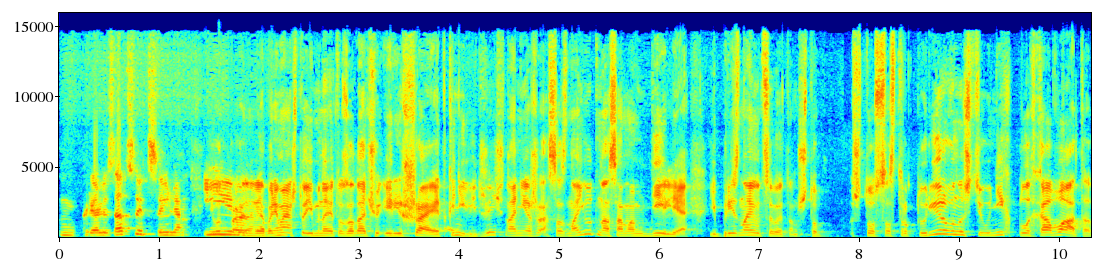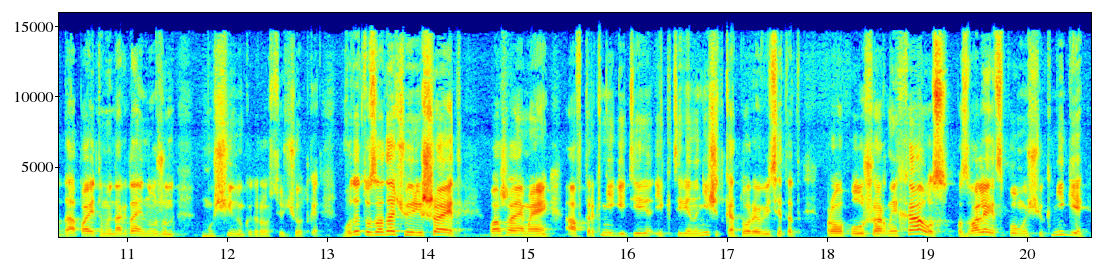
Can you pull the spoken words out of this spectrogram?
реализации цели. И, и вот правильно, я понимаю, что именно эту задачу и решает книга. Ведь женщины, они же осознают на самом деле и признаются в этом, что, что со структурированностью у них плоховато, да, поэтому иногда и нужен мужчина, у которого все четко. Вот эту задачу и решает уважаемый автор книги Екатерина Ничет, которая весь этот правополушарный хаос позволяет с помощью книги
